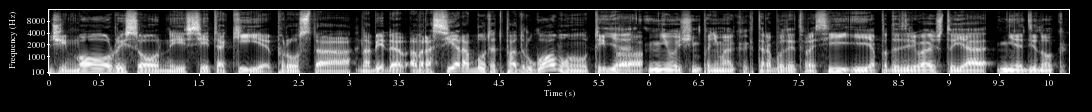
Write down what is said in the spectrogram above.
Джим Моррисон и все такие, просто, в России работает по-другому, типа... Я не очень понимаю, как это работает в России, и я подозреваю, что я не одинок.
